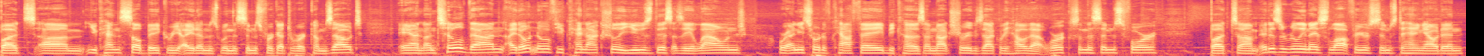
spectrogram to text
but um, you can sell bakery items when The Sims 4 Get to Work comes out, and until then, I don't know if you can actually use this as a lounge or any sort of cafe because I'm not sure exactly how that works in The Sims 4, but um, it is a really nice lot for your Sims to hang out in,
